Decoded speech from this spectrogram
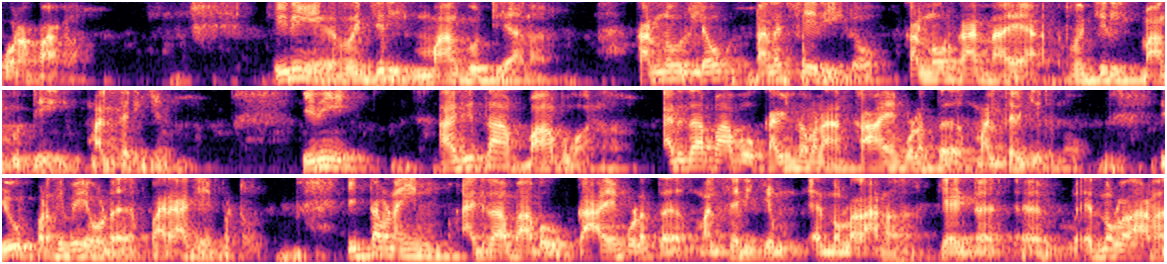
ഉറപ്പാണ്. ഇനി റിജിൽ മാങ്കുറ്റിയാണ്. കണ്ണൂരിലോ തലശ്ശേരിയിലോ കണ്ണൂർക്കാരനായ റിജിൽ മാങ്കുറ്റി മത്സരിക്കും. ഇനി അരിത ബാബുവാണ്. അരിത ബാബു കഴിഞ്ഞ തവണ കായംകുളത്ത് മത്സരിച്ചിരുന്നു. യു പ്രതിഭയോട് പരാജയപ്പെട്ടു. ഇത്തവണയും അരിത ബാബു കായംകുളത്ത് മത്സരിക്കും എന്നുള്ളതാണ് കേട്ട് എന്നുള്ളതാണ്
